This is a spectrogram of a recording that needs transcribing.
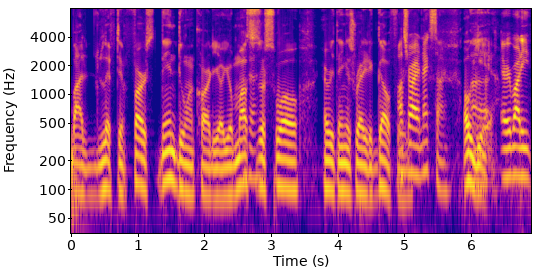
by lifting first, then doing cardio. Your muscles are swole, everything is ready to go. For I'll you. try it next time. Oh, Uh, yeah. Everybody,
